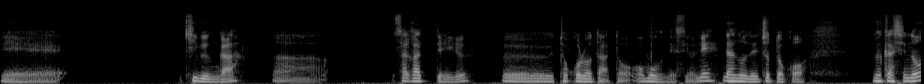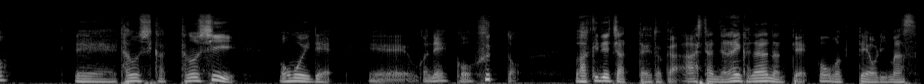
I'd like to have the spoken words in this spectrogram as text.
えー、気分が下がっているところだと思うんですよね。なのでちょっとこう昔の、えー、楽しか楽しい思い出、えー、がねこうふっと湧き出ちゃったりとかしたんじゃないかななんて思っております。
